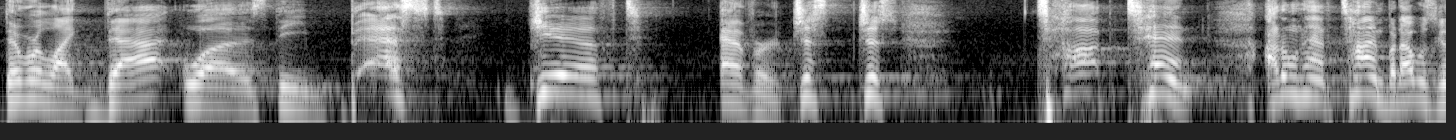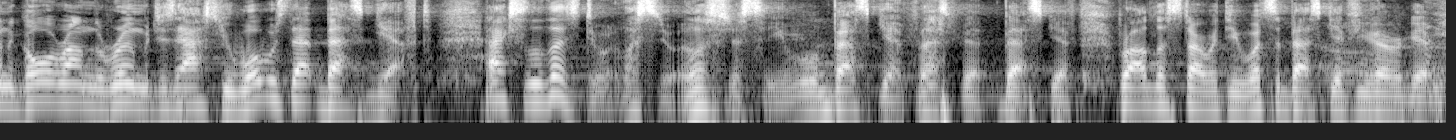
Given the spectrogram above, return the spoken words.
That we're like, that was the best gift ever. Just, just top 10. I don't have time, but I was going to go around the room and just ask you, what was that best gift? Actually, let's do it. Let's do it. Let's just see. Well, best gift, best, best gift. Rod, let's start with you. What's the best gift you've ever given?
